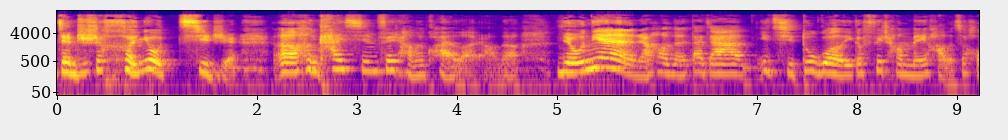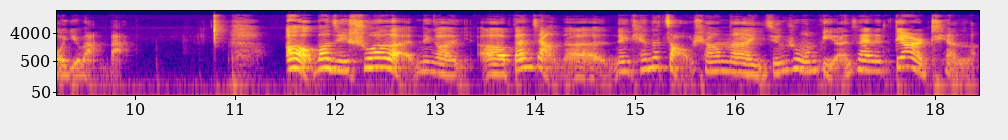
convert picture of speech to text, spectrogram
简直是很有气质，呃，很开心，非常的快乐，然后呢留念，然后呢大家一起度过了一个非常美好的最后一晚吧。哦，忘记说了，那个呃，颁奖的那天的早上呢，已经是我们比完赛的第二天了。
